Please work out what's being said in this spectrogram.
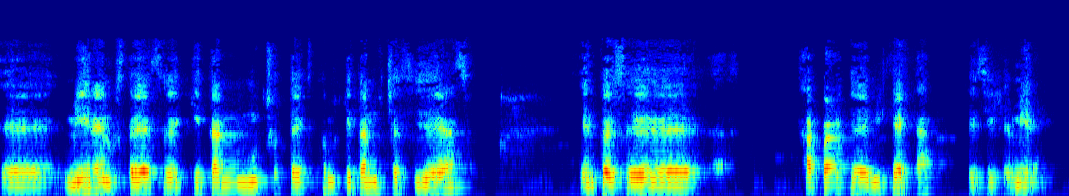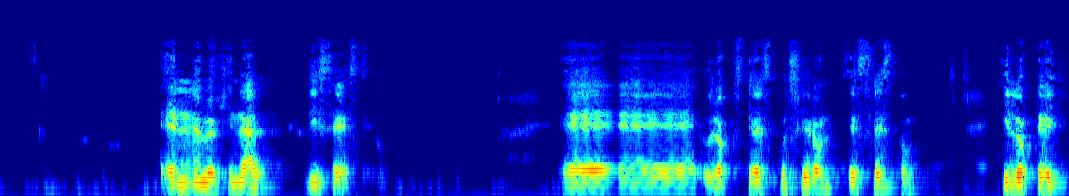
eh, miren, ustedes quitan mucho texto, quitan muchas ideas. Entonces, aparte de mi queja, les dije, miren, en el original dice esto. Eh, lo que ustedes pusieron es esto. Y lo que,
